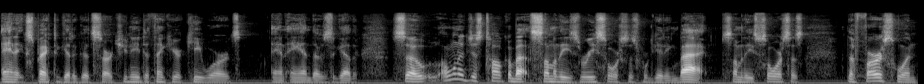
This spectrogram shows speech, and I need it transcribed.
and expect to get a good search. You need to think your keywords and and those together. So I want to just talk about some of these resources we're getting back, some of these sources. The first one,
